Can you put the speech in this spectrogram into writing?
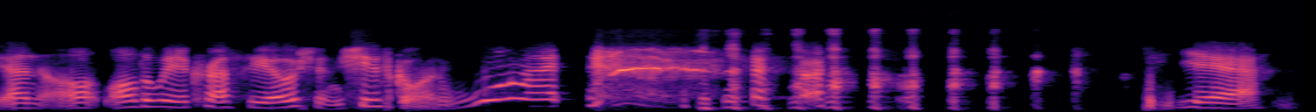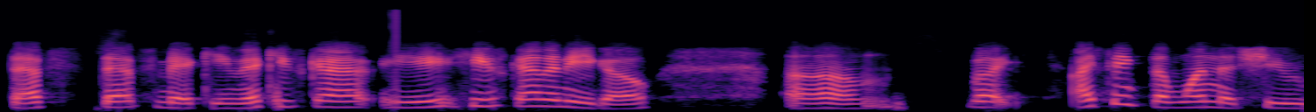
and all all the way across the ocean. She's going, "What?" yeah, that's that's Mickey. Mickey's got he he's got an ego, um, but I think the one that she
